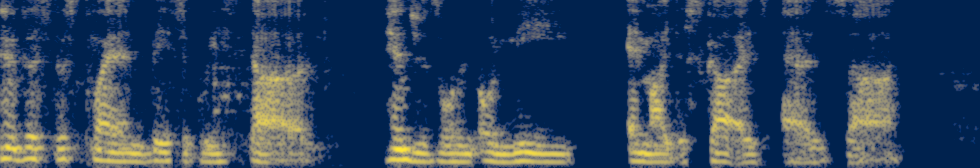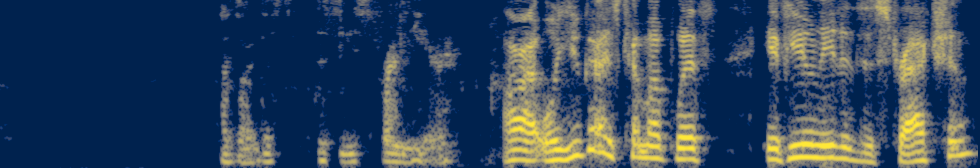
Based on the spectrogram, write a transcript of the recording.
This this plan basically uh, hinges on on me and my disguise as uh, as our dis- deceased friend here. All right. Well, you guys come up with if you need a distraction,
